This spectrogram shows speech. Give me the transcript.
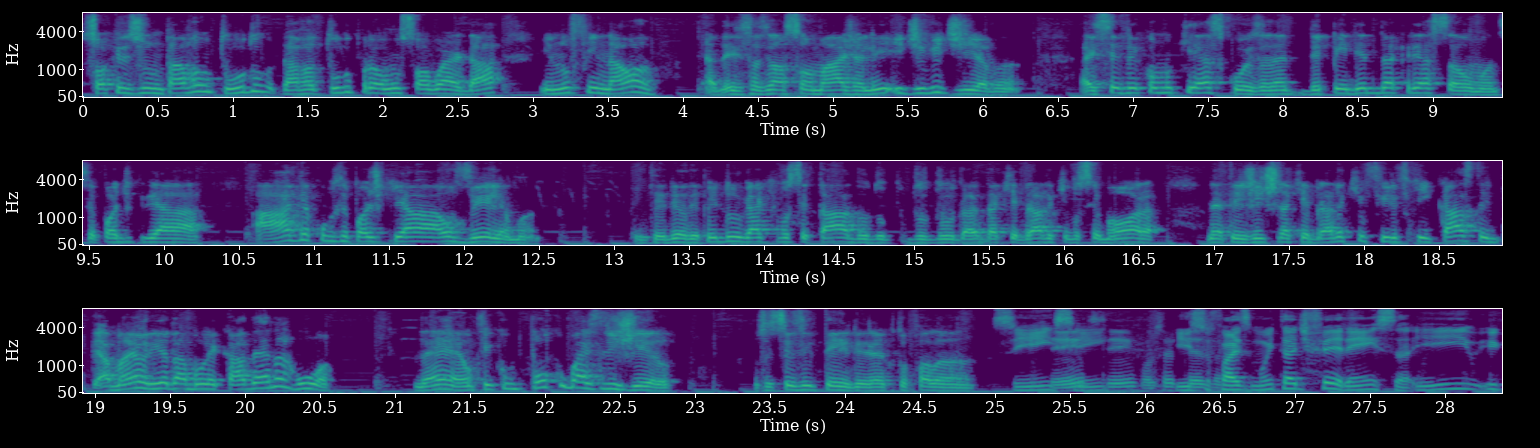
Só que eles juntavam tudo, dava tudo para um só guardar, e no final eles faziam uma somagem ali e dividia, mano. Aí você vê como que é as coisas, né? Dependendo da criação, mano. Você pode criar a águia como você pode criar a ovelha, mano entendeu? Depende do lugar que você tá, do, do, do da, da, quebrada que você mora, né? Tem gente da quebrada que o filho fica em casa, tem, a maioria da molecada é na rua, né? É fica um pouco mais ligeiro. Não sei se vocês entendem, né, o que eu tô falando. Sim, sim. sim. sim Isso faz muita diferença. E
